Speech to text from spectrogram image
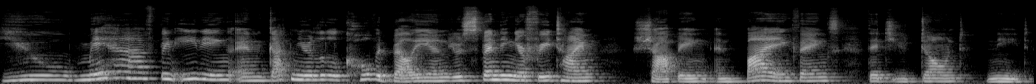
You may have been eating and gotten your little COVID belly, and you're spending your free time shopping and buying things that you don't need.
